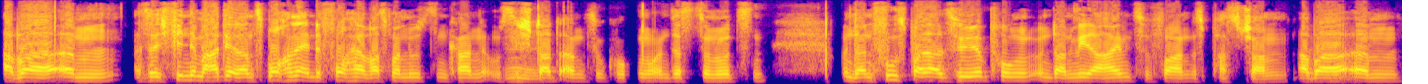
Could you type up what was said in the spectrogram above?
Aber ähm, also ich finde, man hat ja dann das Wochenende vorher, was man nutzen kann, um sich mhm. die Stadt anzugucken und das zu nutzen. Und dann Fußball als Höhepunkt und dann wieder heimzufahren, das passt schon. Aber ähm,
